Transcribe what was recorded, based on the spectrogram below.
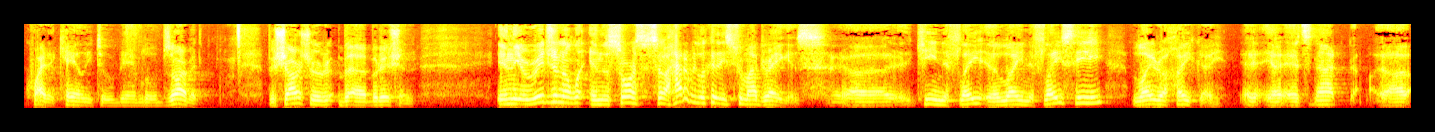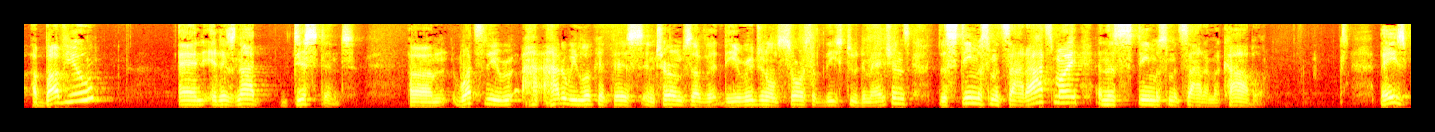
quite a keli to be able to absorb it. Visharshur uh. In the original, in the source, so how do we look at these two madregas? Uh, ki loy niflesi, loy. It's not uh, above you, and it is not distant. Um, what's the, how do we look at this in terms of the original source of these two dimensions? The stimus mitzad atzmai and the stimus mitzad makabel. Both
